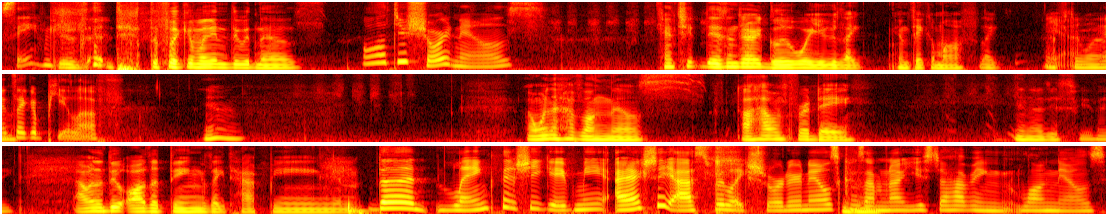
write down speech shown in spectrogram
see. the fuck am I gonna do with nails? Well, I'll do short nails. Can't you? Isn't there a glue where you like can take them off like after a yeah, while? it's like a peel off. Yeah. I want to have long nails. I'll have them for a day. You know, just be like, I want to do all the things like tapping and. The length that she gave me, I actually asked for like shorter nails because Mhm. I'm not used to having long nails.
